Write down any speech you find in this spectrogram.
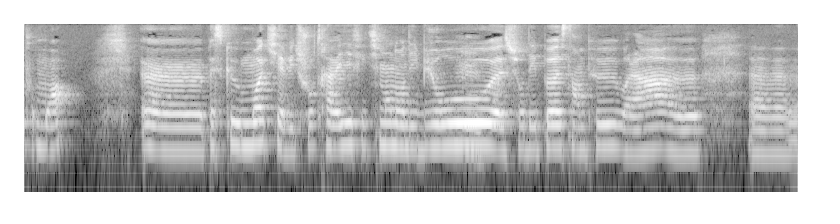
pour moi. Euh, parce que moi qui avais toujours travaillé effectivement dans des bureaux, euh, sur des postes un peu, voilà, euh,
